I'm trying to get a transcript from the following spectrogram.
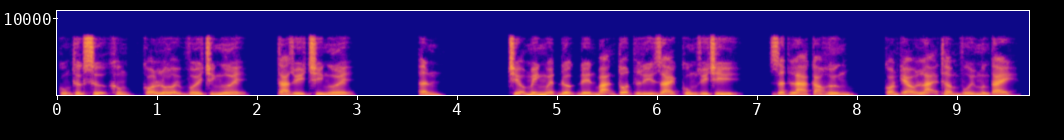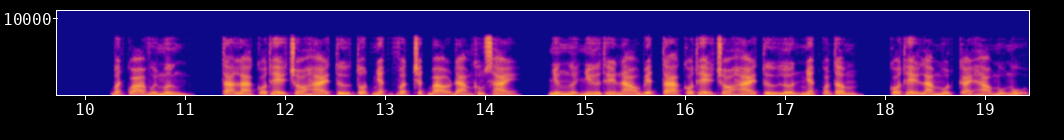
cũng thực sự không có lỗi với chính ngươi, ta duy trì ngươi. Ân. Triệu Minh Nguyệt được đến bạn tốt lý giải cùng duy trì, rất là cao hứng, còn kéo lại thẩm vui mừng tay. Bất quá vui mừng, ta là có thể cho hài tử tốt nhất vật chất bảo đảm không sai, nhưng ngươi như thế nào biết ta có thể cho hài tử lớn nhất quan tâm, có thể làm một cái hảo mụ mụ.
